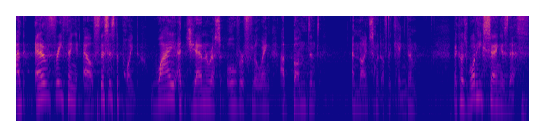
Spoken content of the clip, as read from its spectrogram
and everything else, this is the point why a generous, overflowing, abundant announcement of the kingdom. Because what he's saying is this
